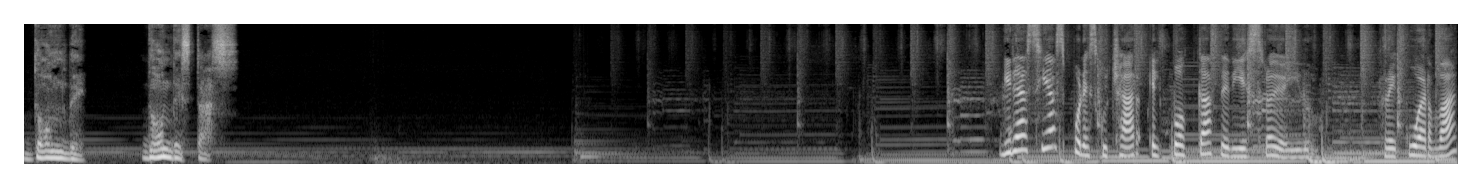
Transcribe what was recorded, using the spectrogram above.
¿Dónde? ¿Dónde estás? Gracias por escuchar el podcast de Diestro de Oído. Recuerda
